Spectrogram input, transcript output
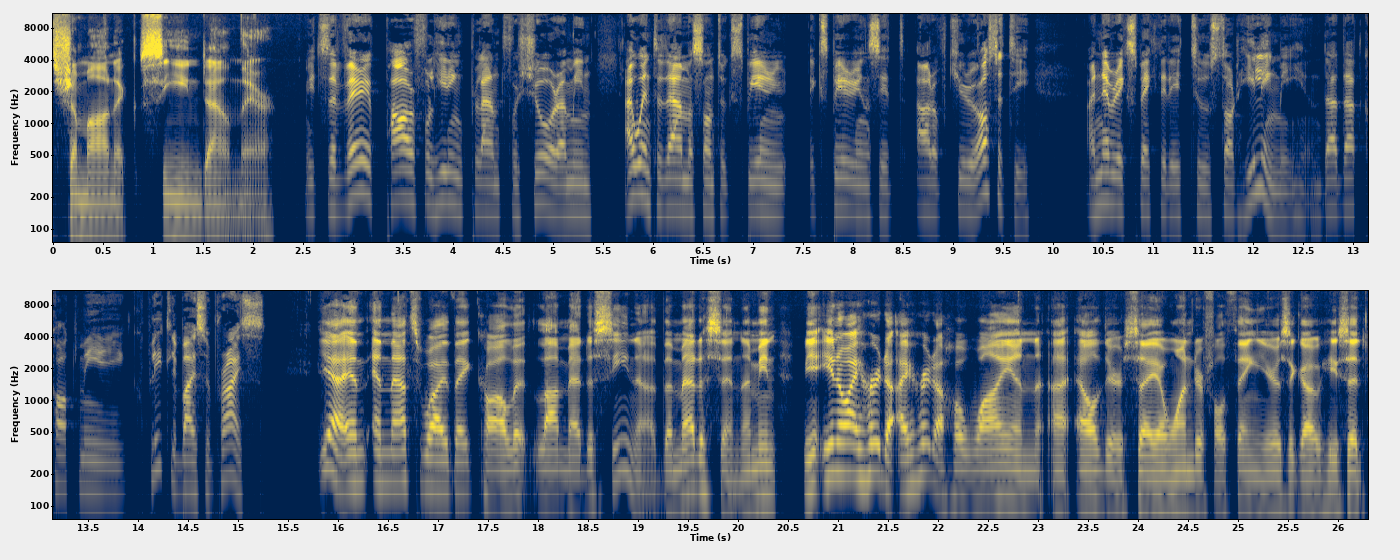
shamanic scene down there. It's a very powerful healing plant for sure. I mean, I went to the Amazon to experience experience it out of curiosity. I never expected it to start healing me, and that that caught me completely by surprise. Yeah, and and that's why they call it la medicina, the medicine. I mean, you, know, I heard I heard a Hawaiian uh, elder say a wonderful thing years ago. He said,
